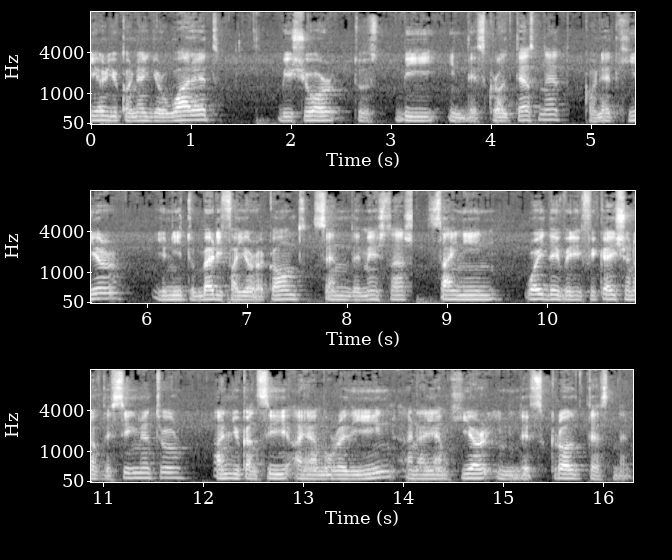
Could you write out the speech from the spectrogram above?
here you connect your wallet. Be sure to be in the scroll testnet. Connect here. You need to verify your account, send the message, sign in, wait the verification of the signature, and you can see I am already in and I am here in the scroll testnet.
